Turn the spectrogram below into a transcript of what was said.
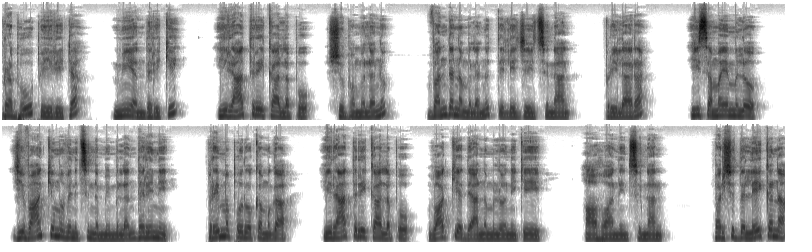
ప్రభువు పేరిట మీ అందరికీ ఈ రాత్రికాలపు శుభములను వందనములను తెలియజేయుచున్నాను. ప్రిలారా ఈ సమయంలో ఈ వాక్యము వినిచిన మిమ్మలందరినీ ప్రేమపూర్వకముగా ఈ రాత్రికాలపు వాక్య ధ్యానంలోనికి ఆహ్వానించున్నాను. పరిశుద్ధ లేఖన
